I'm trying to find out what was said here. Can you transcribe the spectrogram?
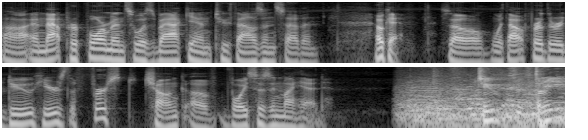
uh, and that performance was back in 2007. Okay, so without further ado, here's the first chunk of Voices in My Head. Two, three,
